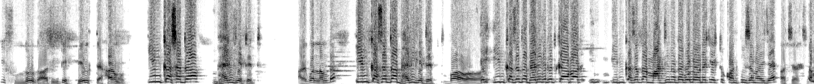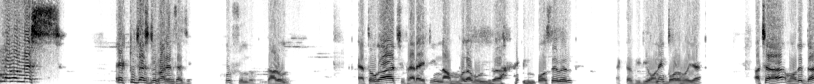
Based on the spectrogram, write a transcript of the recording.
কি সুন্দর গাছ এটি হেলথ দেখার মতো। ইনকাসাটা ভ্যারিগেটেড আরেকবার নামটা? Incassata variegated. এই ইনকাসাটা ভ্যারিগেটেড কে আবার ইনকাসাটা মার্জিনাটা বলে অনেকে একটু কনফিউশন হয়ে যায়। আচ্ছা আচ্ছা। মোরলেস একটু জাস্ট ডিফারেন্স আছে। খুব সুন্দর দারুণ। এত গাছ ভ্যারাইটির নাম বলা বন্ধুরা ইম্পসিবল একটা ভিডিও অনেক বড় হয়ে যায়। আচ্ছা মহাদেব দা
